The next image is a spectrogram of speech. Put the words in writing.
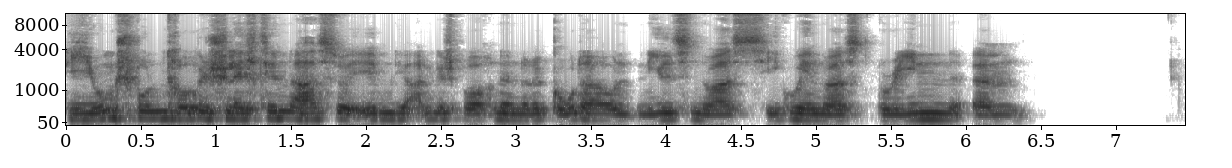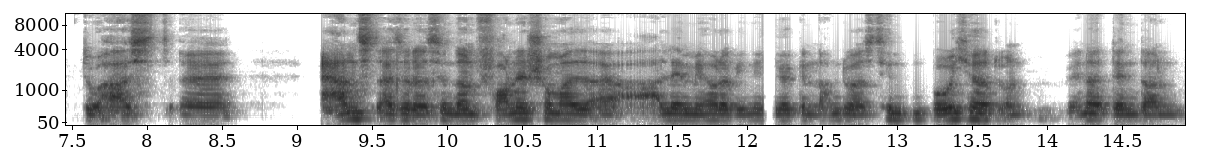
die Jungspundtruppe schlechthin. Da hast du eben die angesprochenen Rigoda und Nielsen, du hast Seguin, du hast Green, ähm, du hast äh, Ernst, also da sind dann vorne schon mal äh, alle mehr oder weniger genannt. Du hast hinten Burchert und wenn er denn dann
